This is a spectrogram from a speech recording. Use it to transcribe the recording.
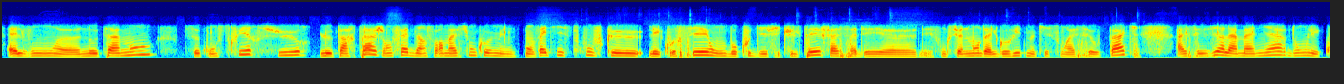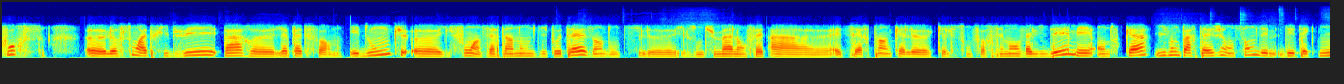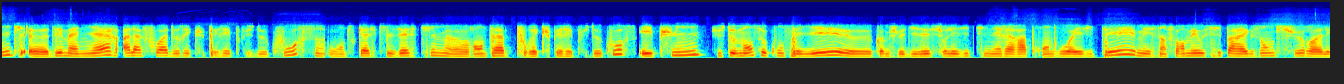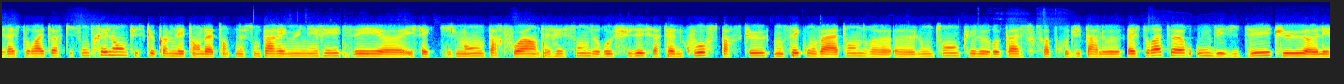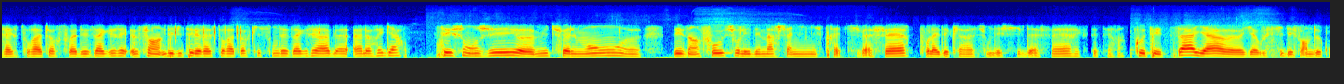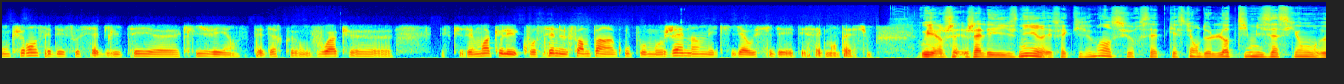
elles vont euh, notamment se construire sur le partage en fait d'informations communes. En fait, il se trouve que les coursiers ont beaucoup de difficultés face à des, euh, des fonctionnements d'algorithmes qui sont assez opaques à saisir la manière dont les courses euh, leur sont attribuées par euh, la plateforme. Et donc, ils font un certain nombre d'hypothèses hein, dont ils, ils, ont du mal en fait à être certains qu'elles qu'elles sont forcément validées, mais en tout cas, ils vont partager ensemble des, des techniques, des manières à la fois de récupérer plus de courses, ou en tout cas ce qu'ils estiment rentable pour récupérer plus de courses. Et puis, justement, se conseiller, euh, comme je le disais, sur les itinéraires à prendre ou à éviter, mais s'informer aussi, par exemple, sur euh, les restaurateurs qui sont très lents, puisque comme les temps d'attente ne sont pas rémunérés, c'est euh, effectivement parfois intéressant de refuser certaines courses parce que on sait qu'on va attendre longtemps que le repas soit produit par le restaurateur ou d'éviter que les restaurateurs soient désagréables, enfin d'éviter les restaurateurs qui sont désagréables à leur égard s'échanger mutuellement des infos sur les démarches administratives à faire pour la déclaration des chiffres d'affaires, etc. Côté de ça, il y, a, euh, il y a aussi des formes de concurrence et des sociabilités clivées. Hein. C'est-à-dire qu'on voit que excusez-moi, que les coursiers ne forment pas un groupe homogène, hein, mais qu'il y a aussi des, segmentations. Oui, j'allais y venir effectivement sur cette question de l'optimisation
